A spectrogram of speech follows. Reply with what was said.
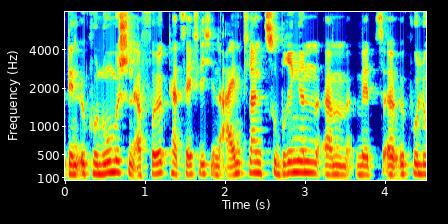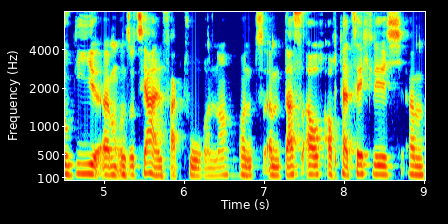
den ökonomischen Erfolg tatsächlich in Einklang zu bringen ähm, mit äh, Ökologie ähm, und sozialen Faktoren. Ne? Und ähm, das auch, auch tatsächlich ähm,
